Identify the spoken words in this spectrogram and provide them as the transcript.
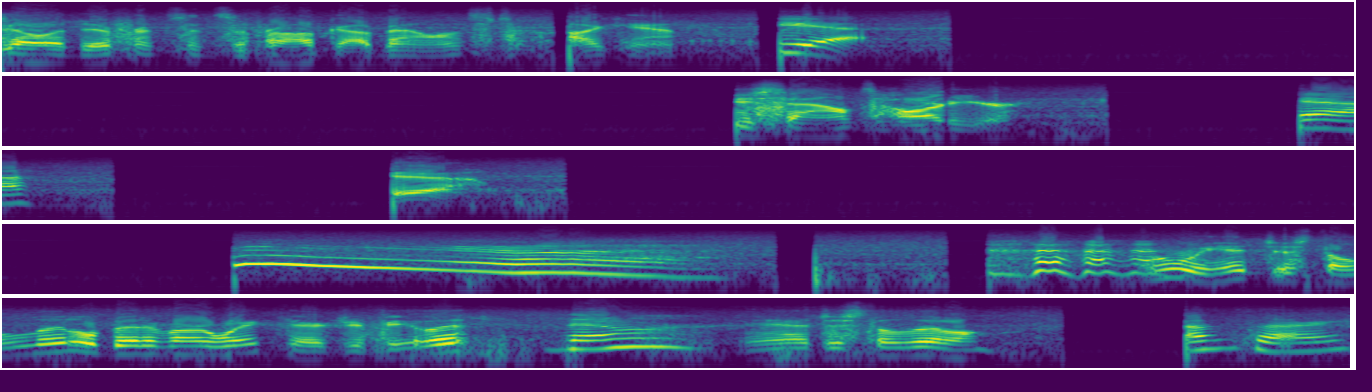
Tell a difference since the prop got balanced. I can. yeah. He sounds hardier. Yeah. Yeah. Oh, we hit just a little bit of our wake there. Did you feel it? no, Yeah, just a little. I'm sorry.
